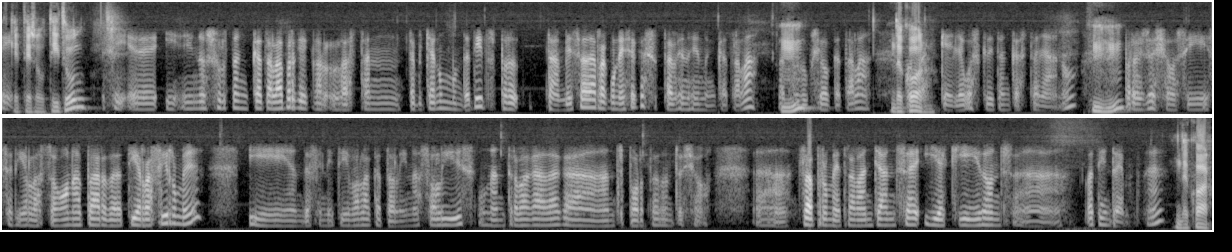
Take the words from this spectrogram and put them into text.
Sí, aquest és el títol. sí eh, i, i no surt en català perquè l'estan trepitjant un munt de títols, però també s'ha de reconèixer que s'està venent en català, la Mm. traducció al català. D'acord. Que ella ho ha escrit en castellà, no? Mhm. Però és això, sí, seria la segona part de Tierra Firme i, en definitiva, la Catalina Solís, una altra vegada que ens porta, doncs, això, eh, ens va prometre venjança i aquí, doncs, eh, la tindrem, eh? D'acord.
